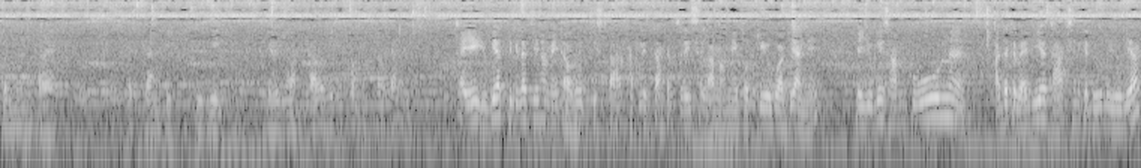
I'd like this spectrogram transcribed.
තමයි ඇට්ලන්ටික් යුගයේ දෙවෙනි අවස්ථාවේදී පොඩ්ඩක් තමයි. ඒ යුගයක් තිබිලා තියෙනවා මේ අවුරුදු 30 40 කට ඉස්සෙල්ලා මම මේ පොත් කියවුවා කියන්නේ ඒ යුගයේ සම්පූර්ණ අදට වැඩිය තාක්ෂණික දියුණු යුගයක්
